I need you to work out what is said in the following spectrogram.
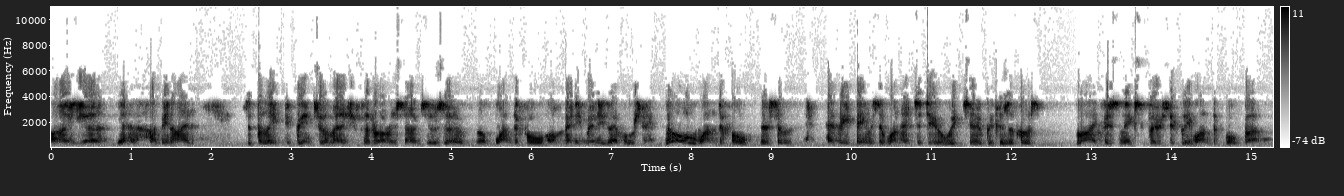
I uh, yeah, I mean, I to believe me, being tour manager for the Rolling Stones was uh, wonderful on many, many levels. Not all wonderful. There's some heavy things that one had to deal with too, because of course life isn't exclusively wonderful, but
